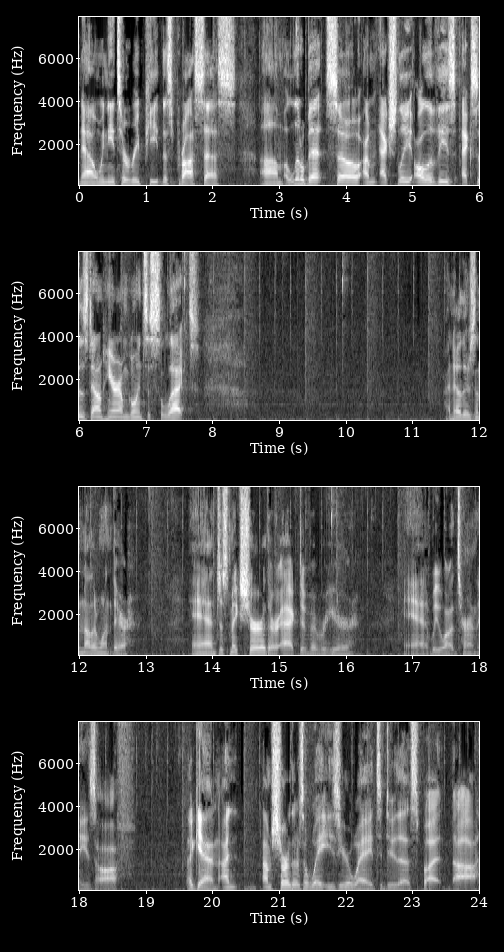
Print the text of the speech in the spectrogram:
Now we need to repeat this process um, a little bit. So I'm actually, all of these X's down here, I'm going to select. I know there's another one there. And just make sure they're active over here. And we want to turn these off. Again, I'm, I'm sure there's a way easier way to do this, but uh,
